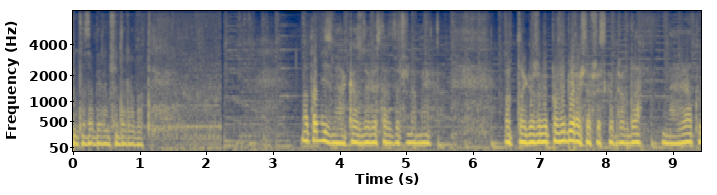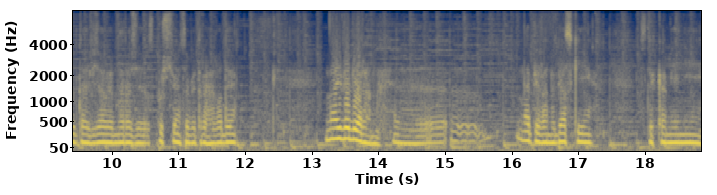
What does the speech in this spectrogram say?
No to zabieram się do roboty. No to nic, no, jak każdy restart zaczynamy od tego, żeby powybierać to wszystko, prawda? No, ja tutaj wziąłem na razie, spuściłem sobie trochę wody. No i wybieram. Eee, najpierw anubiaski z tych kamieni.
